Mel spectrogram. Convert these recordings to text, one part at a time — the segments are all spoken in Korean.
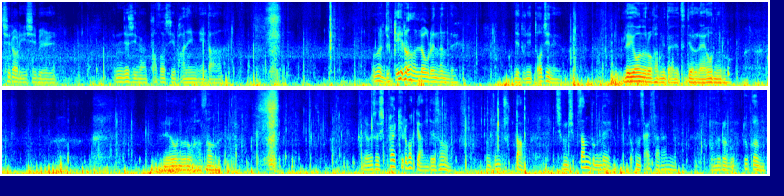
7월 20일 현재 시간 5시 반입니다. 오늘 늦게 일어나려고 그랬는데 이제 눈이 떠지네요. 레온으로 갑니다. 이제 드디어 레온으로. 레온으로 가서 여기서 18km밖에 안 돼서 좀, 좀 춥다. 지금 13도인데 조금 쌀쌀하네. 오늘은 조금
